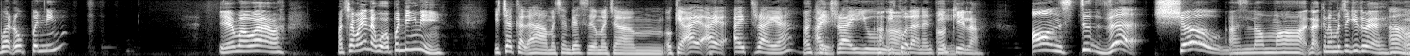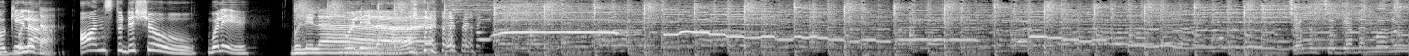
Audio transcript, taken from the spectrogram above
buat opening. Ya Mawar Macam mana nak buat opening ni? You cakap lah macam biasa macam okay I I I try ya. Okay. I try you Ha-ha. ikutlah nanti. Okey lah On to the show. Alamak Nak kena macam gitu eh Ah, Okey boleh lah tak? On to the show Boleh? Boleh lah. Boleh lah Jangan segan dan malu,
